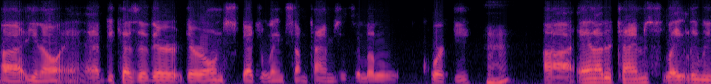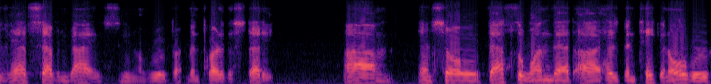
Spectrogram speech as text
uh, you know, because of their their own scheduling. Sometimes it's a little quirky, Mhm. uh, and other times lately we've had seven guys, you know, who have been part of the study. Um, and so that's the one that uh, has been taken over.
